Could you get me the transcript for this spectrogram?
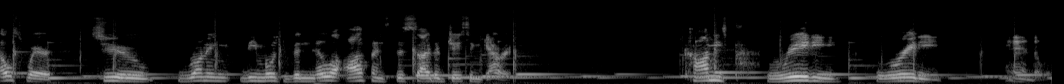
elsewhere to running the most vanilla offense this side of Jason Garrett. Commies pretty, pretty handily.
